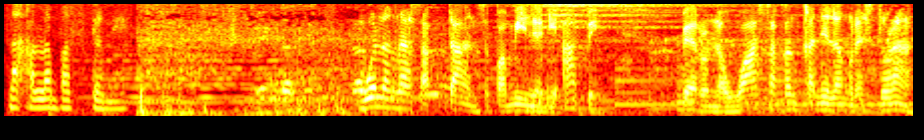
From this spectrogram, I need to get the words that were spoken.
nakalabas kami. Walang nasaktan sa pamilya ni Aping pero nawasak ang kanilang restaurant.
